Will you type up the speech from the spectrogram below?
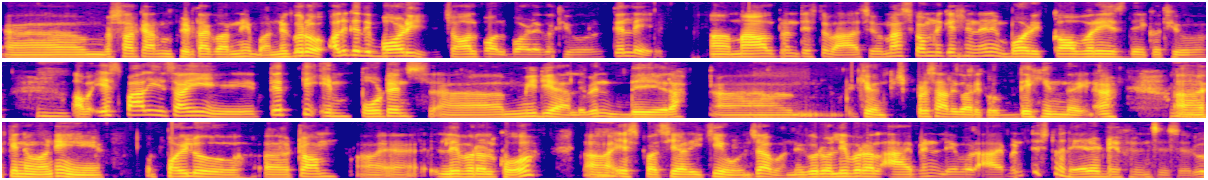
सरकारमा फिर्ता गर्ने भन्ने कुरो अलिकति बढी चहल पहल बढेको थियो। त्यसले माहौल पनि त्यस्तो भएको थियो। मास कम्युनिकेसनले नै बढी कभरेज दिएको थियो। अब यसपालि चाहिँ त्यति इम्पोर्टेन्स मिडियाहरूले पनि दिएर के भन्छ प्रचार गरेको देखिँदैन। किनभने पहिलो टर्म लेबरलको हो यस पछाडि के हुन्छ भन्ने कुरो लिबरल आए पनि लेबर आए पनि त्यस्तो धेरै डिफरेन्सेसहरू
